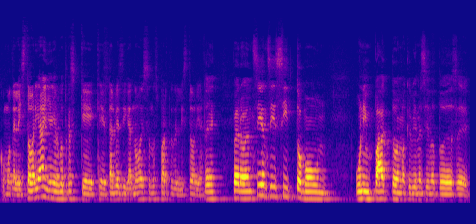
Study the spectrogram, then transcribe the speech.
como de la historia y hay otras que, que tal vez digan, no, eso no es parte de la historia. Sí. Pero en sí, en sí, sí tomó un, un impacto en lo que viene siendo todo ese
